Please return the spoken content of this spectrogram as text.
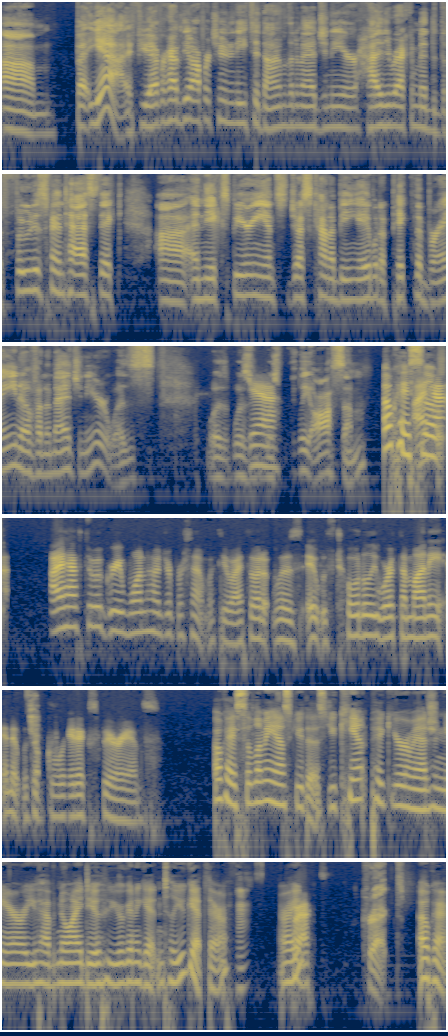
um but yeah if you ever have the opportunity to dine with an imagineer highly recommended the food is fantastic uh and the experience just kind of being able to pick the brain of an imagineer was was was, Yeah. was really awesome Okay, I, so ha- I have to agree 100% with you. I thought it was it was totally worth the money and it was a great experience. okay, so let me ask you this: you can't pick your Imagineer, or you have no idea who you're going to get until you get there. Mhm. All right. Correct. correct Okay.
